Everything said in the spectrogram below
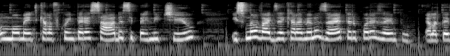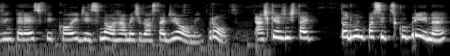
um momento que ela ficou interessada, se permitiu. Isso não vai dizer que ela é menos hétero, por exemplo. Ela teve interesse, ficou e disse, não, eu realmente gosto de homem. Pronto. Acho que a gente tá todo mundo pra se descobrir, né?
